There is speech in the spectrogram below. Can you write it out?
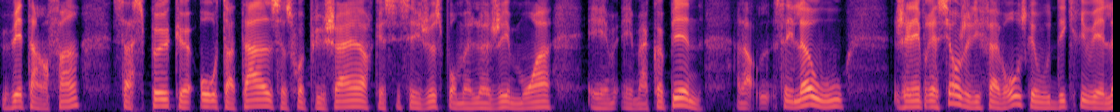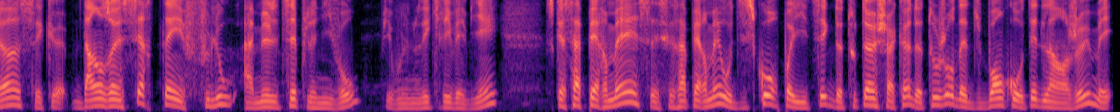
huit enfants, ça se peut qu'au total, ce soit plus cher que si c'est juste pour me loger moi et, ma copine. Alors, c'est là où j'ai l'impression, Julie Favreau, ce que vous décrivez là, c'est que dans un certain flou à multiples niveaux, puis vous nous décrivez bien, ce que ça permet, c'est que ça permet au discours politique de tout un chacun de toujours d'être du bon côté de l'enjeu, mais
